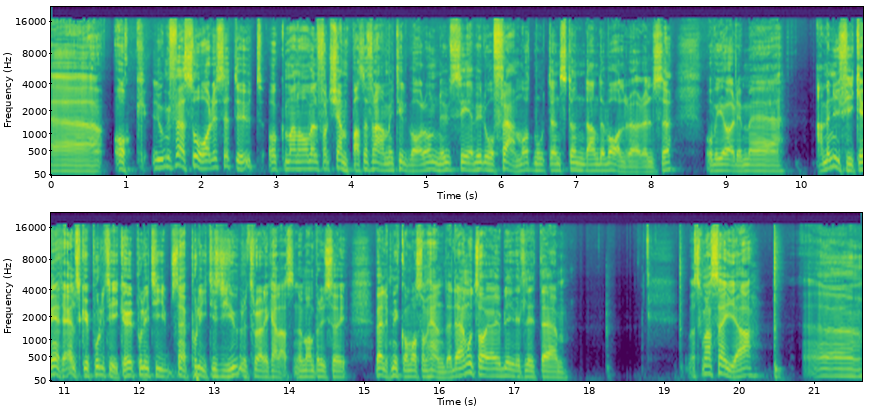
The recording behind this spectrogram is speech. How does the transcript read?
Uh, och ungefär så har det sett ut och man har väl fått kämpa sig fram i tillvaron. Nu ser vi då framåt mot en stundande valrörelse och vi gör det med ja, men nyfikenhet. Jag älskar ju politik. Jag är politi politiskt djur, tror jag det kallas, när man bryr sig väldigt mycket om vad som händer. Däremot så har jag ju blivit lite, vad ska man säga? Uh,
